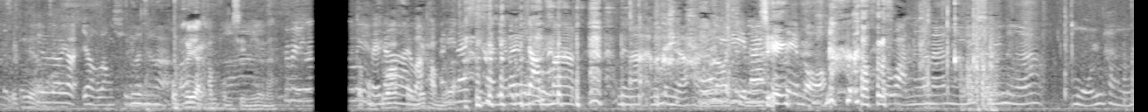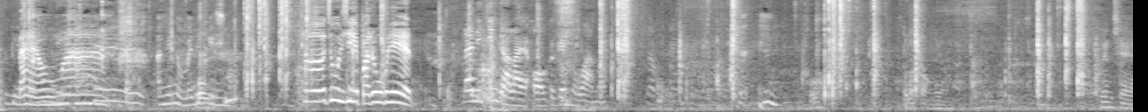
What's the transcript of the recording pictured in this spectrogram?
ไม่เที่ยวกินเลยอะอยากลองชิมผมเคยอยากทำผมสีนี้อยู่นะ แต่ผมคิดว่าคงไม่ทำอันนี้แล้วน่ากินอันนี้อะไรดำมาก เนื้อ อันนี้เป็นเนื้อค่ะรอชิมมากจริงเต็มเหรอตัวหวานเนื้อนะอันนี้อันนี้เนื้อ หมูอยู่ฝั่งนู้นแดวมาก อันนี้หนูไม่ได้กินค่ะเธอชูชีปลาทูเผ็ดแล้วอันนี้กินกับอะไรอ๋อกับแกงเขียวหวานเหรอคนละกล่องเลยเหรอเพื่อนแชร์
